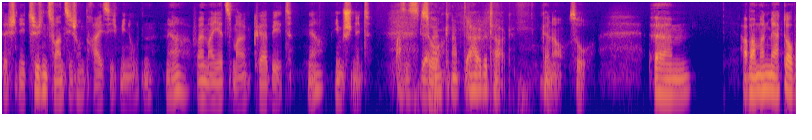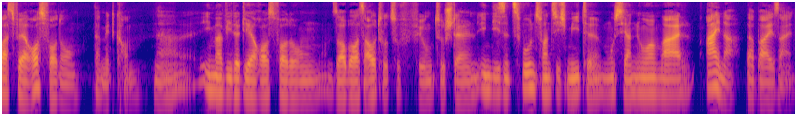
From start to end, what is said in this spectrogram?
der Schnitt zwischen 20 und 30 Minuten. Ja, weil man jetzt mal querbeet, ja, im Schnitt. Also es wäre so. knapp der halbe Tag. Genau, so. Ähm, aber man merkt auch, was für Herausforderungen damit kommen. Ne? Immer wieder die Herausforderung, ein sauberes Auto zur Verfügung zu stellen. In diesen 22 Miete muss ja nur mal einer dabei sein,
